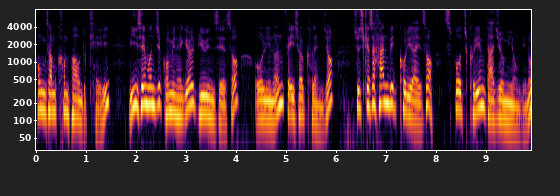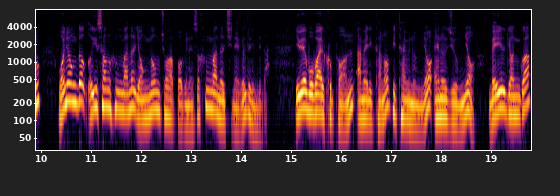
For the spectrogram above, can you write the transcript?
홍삼 compound K, 미세먼지 고민 해결 뷰인스에서 all-in-one facial cleanser, 주식회사 한빛코리아에서 스포츠크림 다지오 미용비누, 원용덕 의성 흑마늘 영농조합법인에서 흑마늘 진행을 드립니다. 이외 모바일 쿠폰, 아메리카노, 비타민 음료, 에너지 음료, 매일견과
